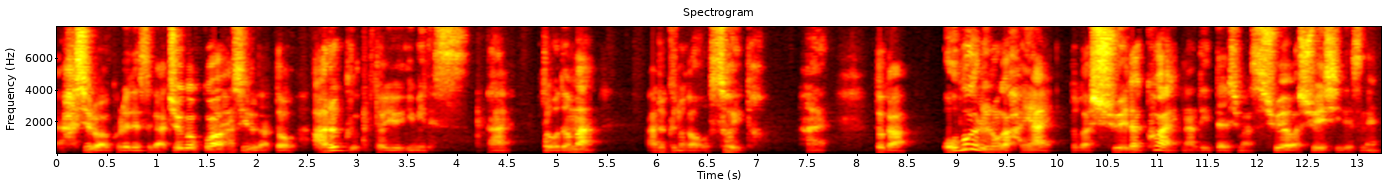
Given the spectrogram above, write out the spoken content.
走るはこれですが、中国語は走るだと歩くという意味です。はい。ちょうどまあ、歩くのが遅いと。はい。とか、覚えるのが早いとか、学得快なんて言ったりします。学は学習ですね。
